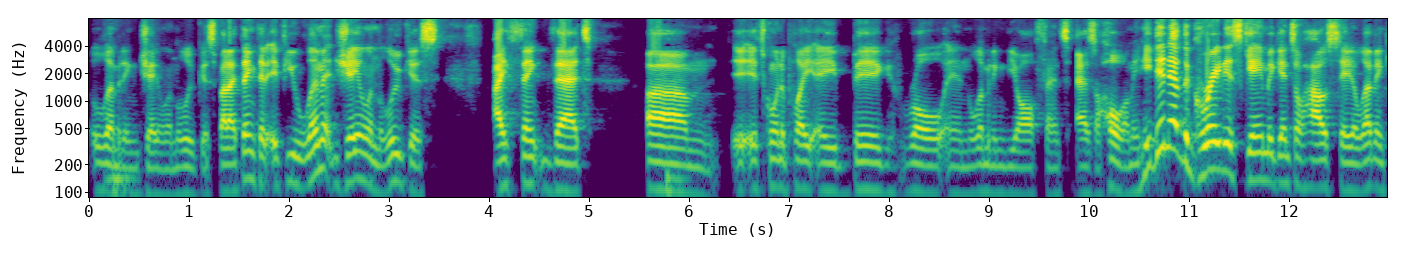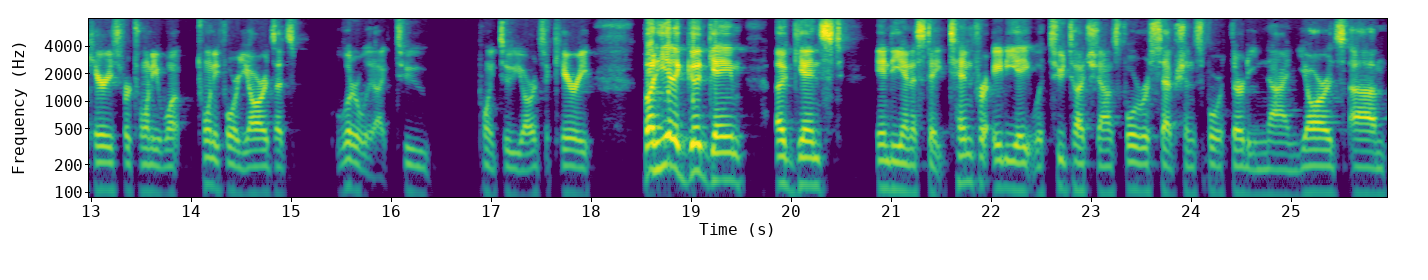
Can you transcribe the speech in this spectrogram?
limiting Jaylin Lucas. But I think that if you limit Jaylin Lucas, I think that um, it's going to play a big role in limiting the offense as a whole. I mean, he didn't have the greatest game against Ohio State 11 carries for 21, 24 yards. That's literally like 2.2 yards a carry. But he had a good game against Indiana State 10 for 88 with two touchdowns, four receptions for 39 yards. Um,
